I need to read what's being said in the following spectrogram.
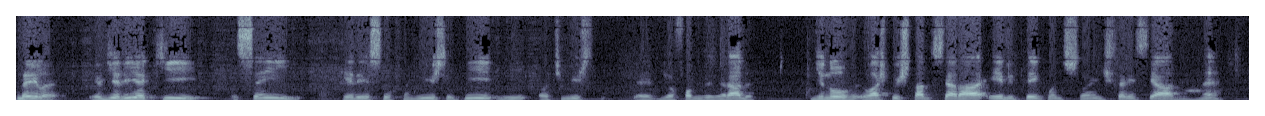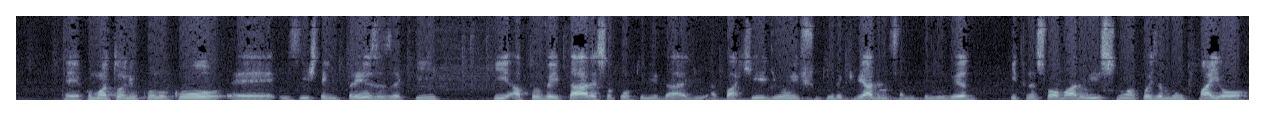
Neila, eu diria que, sem querer ser ufanista aqui e otimista é, de uma forma exagerada, de novo, eu acho que o Estado do Ceará ele tem condições diferenciadas, né? É, como o Antônio colocou, é, existem empresas aqui que aproveitaram essa oportunidade a partir de uma infraestrutura criada inicialmente pelo governo e transformaram isso numa coisa muito maior,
